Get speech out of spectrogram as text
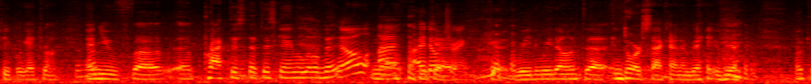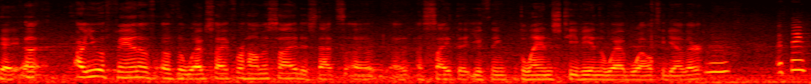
people get drunk. Mhm. And you've uh, uh, practiced at this game a little bit? No, I- I don't drink. Good. We, we don't uh, endorse that kind of behavior. okay. Uh, are you a fan of, of the website for Homicide? Is that a, a, a site that you think blends TV and the web well together? I think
